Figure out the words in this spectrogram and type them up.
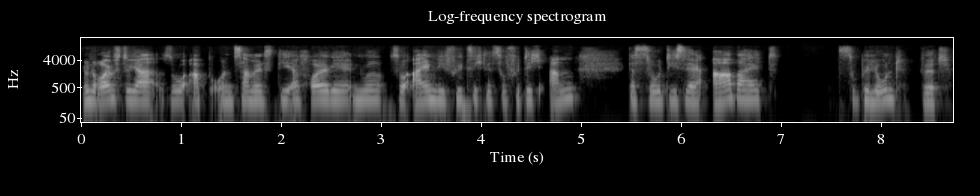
Nun räumst du ja so ab und sammelst die Erfolge nur so ein. Wie fühlt sich das so für dich an, dass so diese Arbeit so belohnt wird?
